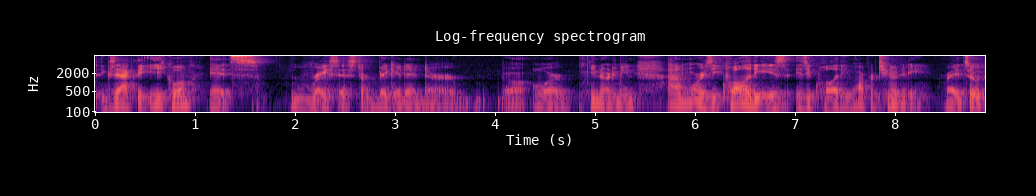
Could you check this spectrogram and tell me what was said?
exactly equal, it's racist or bigoted or or, or you know what I mean. Um, whereas equality is is equality of opportunity, right? So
